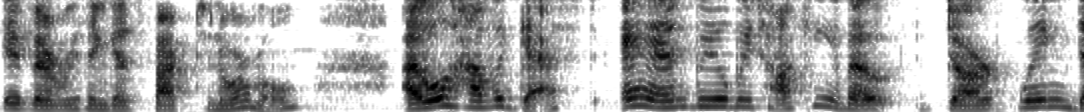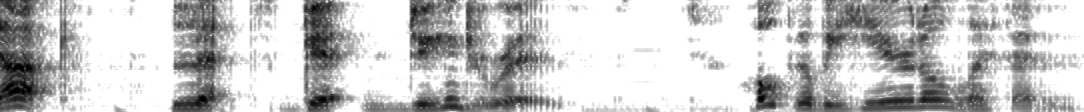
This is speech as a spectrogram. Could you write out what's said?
if everything gets back to normal, I will have a guest and we will be talking about Darkwing Duck. Let's get dangerous. Hope you'll be here to listen.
